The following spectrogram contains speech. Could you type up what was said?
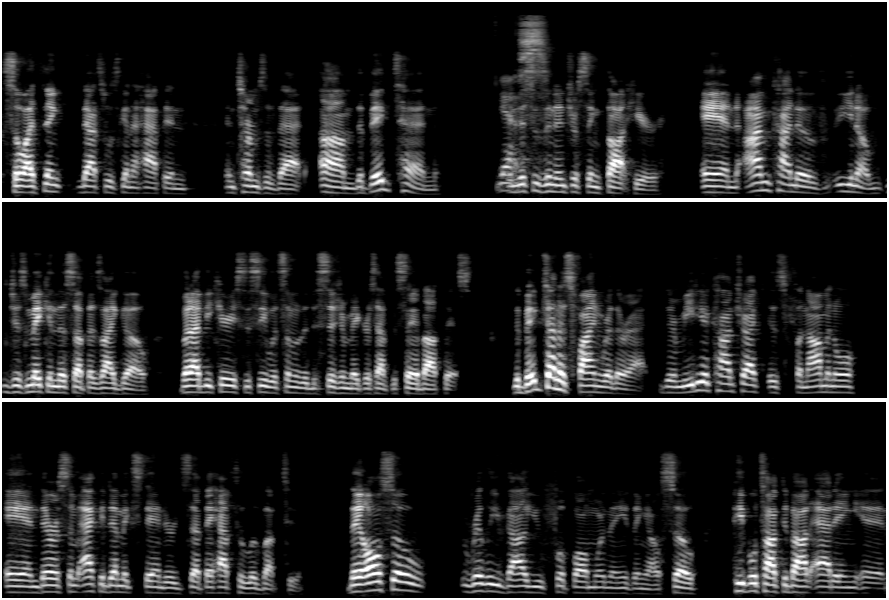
So I think that's what's going to happen in terms of that. Um, the Big Ten, yes. and this is an interesting thought here. And I'm kind of, you know, just making this up as I go, but I'd be curious to see what some of the decision makers have to say about this. The Big Ten is fine where they're at. Their media contract is phenomenal, and there are some academic standards that they have to live up to. They also really value football more than anything else. So people talked about adding in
